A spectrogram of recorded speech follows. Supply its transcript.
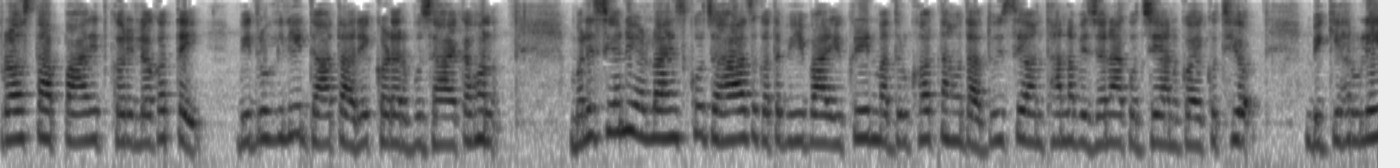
प्रस्ताव पारित गरे लगत्तै विद्रोहीले डाटा रेकर्डर बुझाएका हुन्। मलेसियन एयरलाइन्सको जहाज गत बिहिबार युक्रेनमा दुर्घटना हुँदा दुई सय अन्ठानब्बे जनाको ज्यान गएको थियो। विज्ञहरूले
